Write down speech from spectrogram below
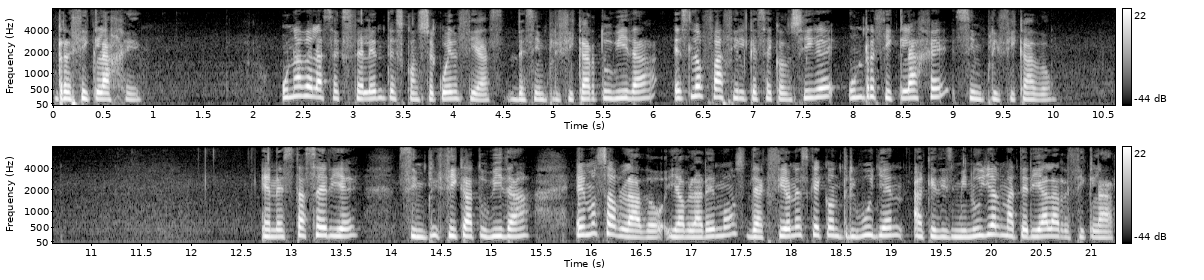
Reciclaje. Una de las excelentes consecuencias de simplificar tu vida es lo fácil que se consigue un reciclaje simplificado. En esta serie, Simplifica tu vida, hemos hablado y hablaremos de acciones que contribuyen a que disminuya el material a reciclar.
